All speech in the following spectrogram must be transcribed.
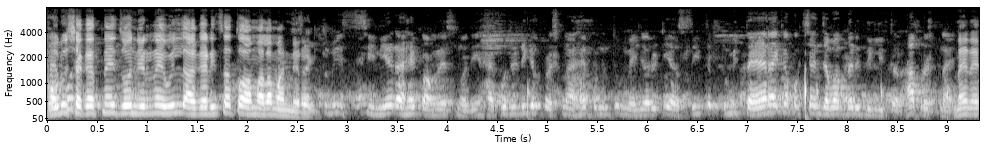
बोलू शकत नाही. जो निर्णय होईल आघाडीचा तो आम्हाला मान्य राहील. तुम्ही सिनियर आहे काँग्रेसमध्ये. हायपोथेटिकल प्रश्न आहे परंतु मेजॉरिटी असली तर तुम्ही तयार आहे का पक्षाने जबाबदारी दिली तर? हा प्रश्न आहे. नाही नाही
